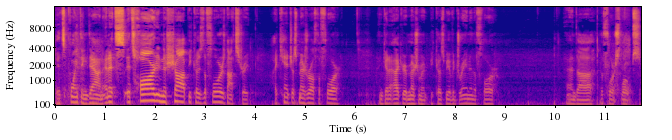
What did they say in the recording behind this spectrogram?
it's pointing down. And it's it's hard in the shop because the floor is not straight. I can't just measure off the floor and get an accurate measurement because we have a drain in the floor and uh, the floor slopes.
